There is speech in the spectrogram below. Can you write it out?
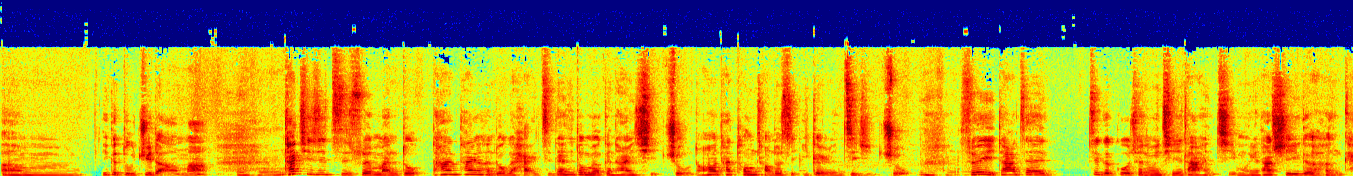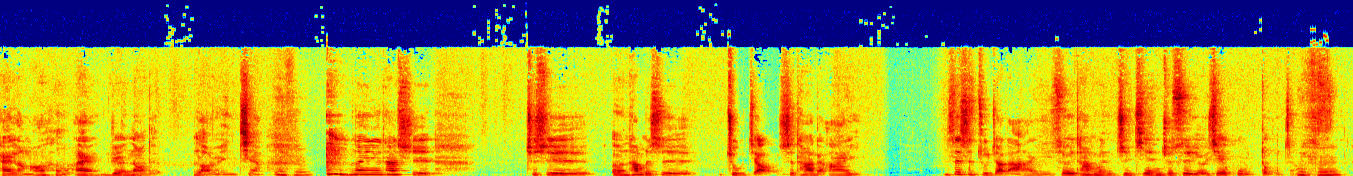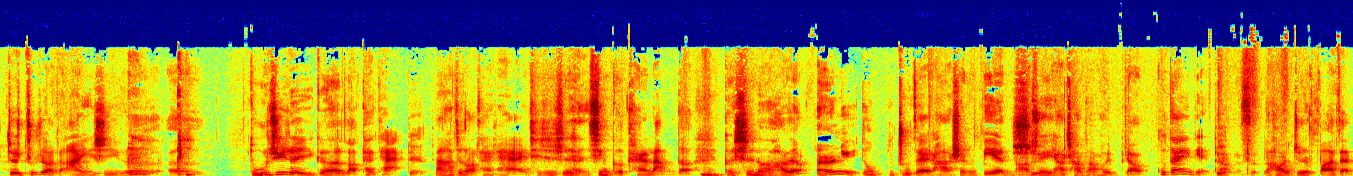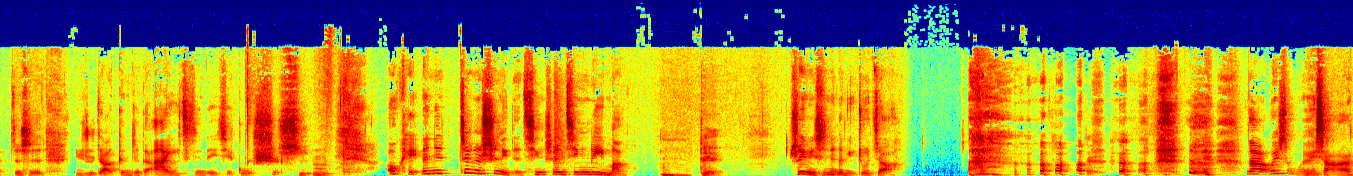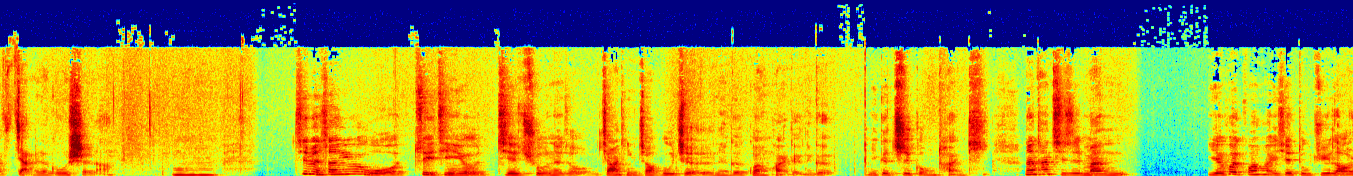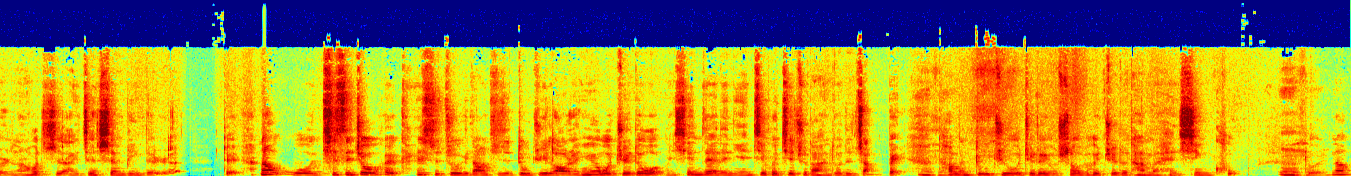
嗯，一个独居的阿妈，嗯哼，他其实子孙蛮多，他他有很多个孩子，但是都没有跟他一起住，然后他通常都是一个人自己住，嗯哼，所以他在这个过程里面，其实他很寂寞，因为他是一个很开朗，然后很爱热闹的老人家。嗯哼，那因为他是，就是嗯、他们是主角是他的阿姨，这是主角的阿姨，所以他们之间就是有一些互动这样。嗯哼，就是主角的阿姨是一个呃独居的一个老太太，对然后这个老太太其实是很性格开朗的，嗯可是呢，她的儿女都不住在她身边啊，所以她常常会比较孤单一点这样子。然后就是发展就是女主角跟这个阿姨之间的一些故事。是，嗯，OK，那你这个是你的亲身经历吗？嗯，对，所以你是那个女主角？对，那为什么会想要讲这个故事呢？嗯，基本上因为我最近有接触那种家庭照顾者的那个关怀的那个一个志工团体，那他其实蛮也会关怀一些独居老人啊，或者是癌症生病的人。对，那我其实就会开始注意到，其实独居老人，因为我觉得我们现在的年纪会接触到很多的长辈，他们独居，我觉得有时候会觉得他们很辛苦。嗯，对，那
